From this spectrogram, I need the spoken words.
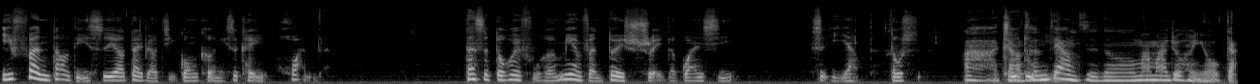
一份到底是要代表几公克？你是可以换的。但是都会符合面粉对水的关系是一样的，都是啊，讲成这样子呢，妈妈就很有感。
